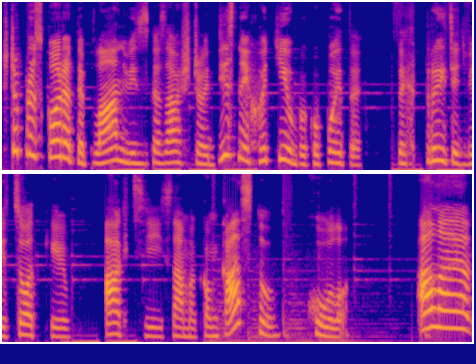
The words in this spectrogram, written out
Щоб прискорити план, він сказав, що Дісней хотів би купити цих 30% акцій саме Комкасту Hulu, але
